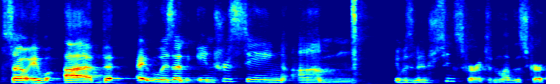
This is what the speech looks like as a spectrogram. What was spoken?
so it uh the it was an interesting um it was an interesting skirt. Didn't love the skirt,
